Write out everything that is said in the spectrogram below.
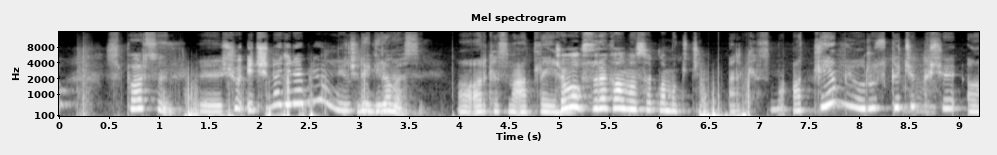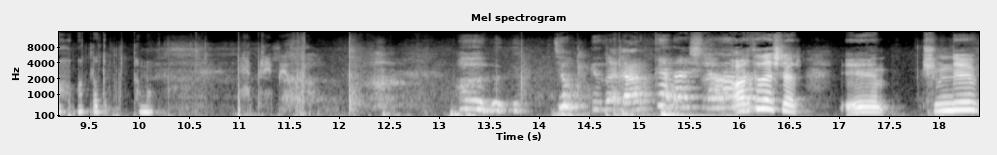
süpersin. e, şu içine girebiliyor muyuz? İçine giremezsin. Aa, arkasına atlayayım. Çabuk süre kalmaz saklamak için. Arkasına atlayamıyoruz. Küçük şey. Ah atladım. Tamam. Çok güzel arkadaşlar. Arkadaşlar e, şimdi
